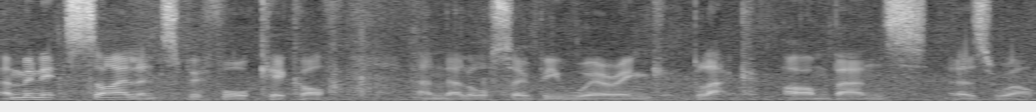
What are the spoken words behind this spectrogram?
a minute's silence before kick-off and they'll also be wearing black armbands as well.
